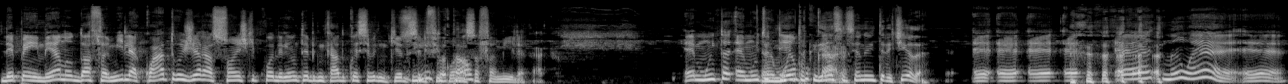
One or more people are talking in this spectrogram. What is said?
dependendo da família, quatro gerações que poderiam ter brincado com esse brinquedo Sim, se ele ficou total. nessa família, cara. É muita, é muito é tempo, muita criança cara. sendo entretida. É, é, é, é, é não é, é,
